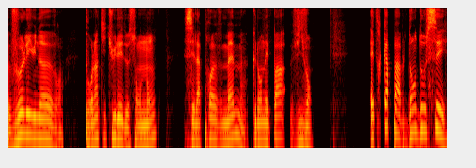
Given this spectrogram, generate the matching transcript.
voler une œuvre pour l'intituler de son nom, c'est la preuve même que l'on n'est pas vivant. Être capable d'endosser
